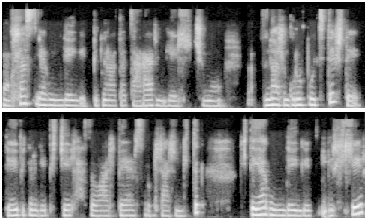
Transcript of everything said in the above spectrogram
Монголоос яг үндэ ингээд бид нар одоо зараар ингээл ч юм уу зөндөө олон группүүдтэй штэ. Тэгээ бид нар ингээд бичээл асуугаал байр сургалал ингэдэг. Гэтэ яг үндэ ингээд ирэхлээр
